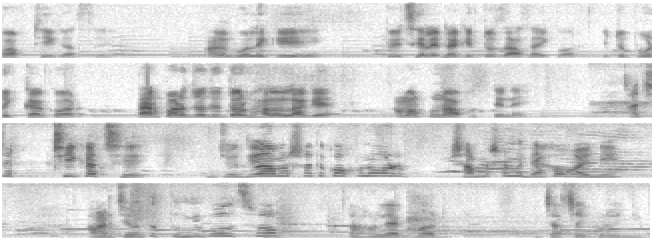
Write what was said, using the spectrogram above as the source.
সব ঠিক আছে। আমি বলি কি তুই ছেলেটাকে একটু যাচাই কর একটু পরীক্ষা কর তারপরে যদি তোর ভালো লাগে আমার কোনো আপত্তি নেই। আচ্ছা ঠিক আছে। যদিও আমার সাথে কখনো ওর সামনাসামনি দেখা হয়নি। আর যেহেতু তুমি বলছো তাহলে একবার যাচাই করে নিব।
